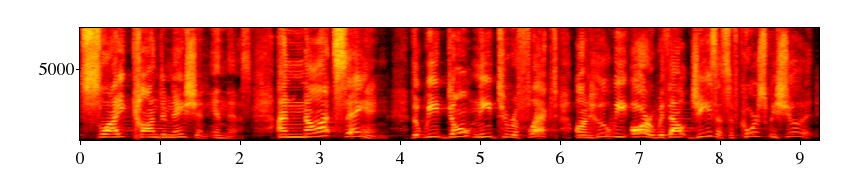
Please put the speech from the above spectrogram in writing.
slight condemnation in this. I'm not saying that we don't need to reflect on who we are without Jesus. Of course, we should.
